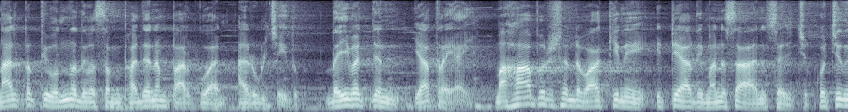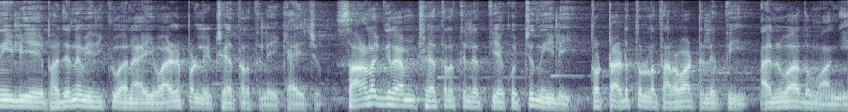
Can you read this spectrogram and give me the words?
നാൽപ്പത്തി ഒന്ന് ദിവസം ഭജനം പാർക്കുവാൻ അരുൾ ചെയ്തു. ദൈവജ്ഞൻ യാത്രയായി. മഹാപുരുഷന്റെ വാക്കിനെ ഇട്ടിയാദി മനസ്സ അനുസരിച്ചു. കൊച്ചുനീലിയെ ഭജനമിരിക്കുവാനായി വാഴപ്പള്ളി ക്ഷേത്രത്തിലേക്ക് അയച്ചു. സാളഗ്രാം ക്ഷേത്രത്തിലെത്തിയ കൊച്ചുനീലി തൊട്ടടുത്തുള്ള തറവാട്ടിലെത്തി അനുവാദം വാങ്ങി.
